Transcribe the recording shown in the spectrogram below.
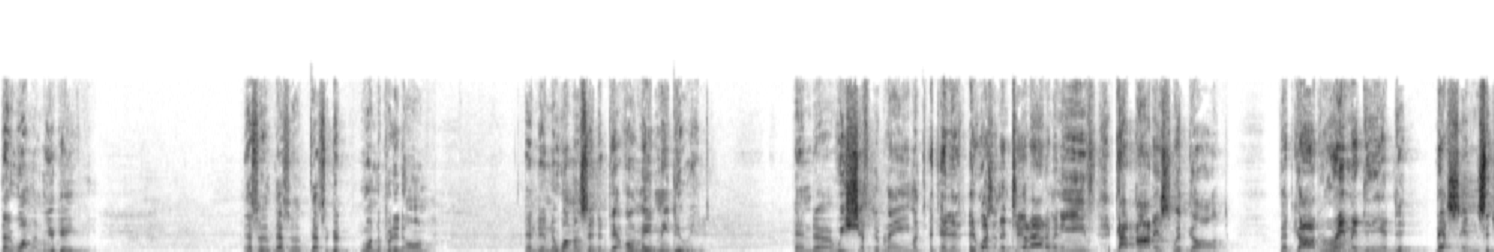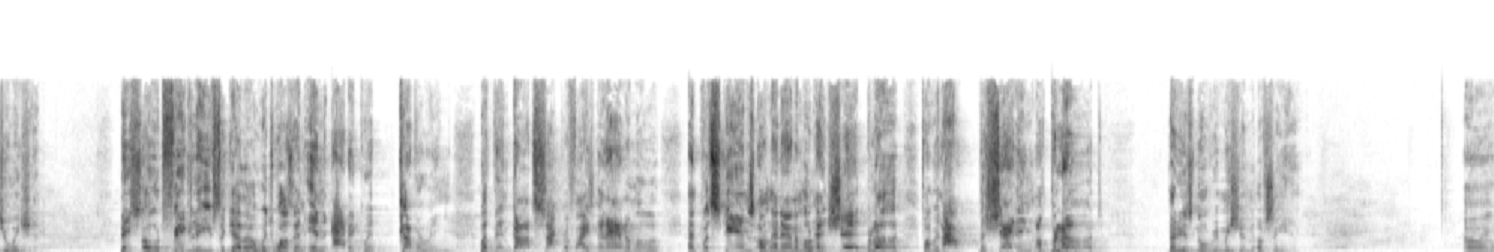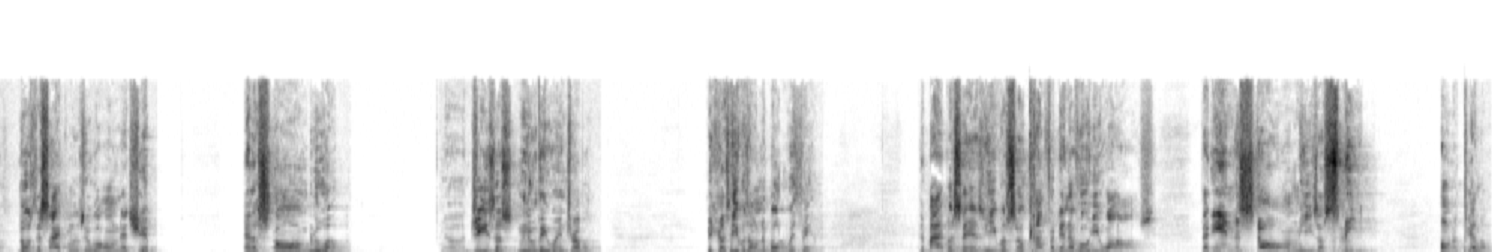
That woman you gave me. That's a, that's a, that's a good one to put it on. And then the woman said, The devil made me do it. And uh, we shift the blame. And, it wasn't until Adam and Eve got honest with God that God remedied their sin situation. They sewed fig leaves together, which was an inadequate covering. But then God sacrificed an animal and put skins on that animal and shed blood, for without the shedding of blood, there is no remission of sin. Uh, those disciples who were on that ship and a storm blew up, uh, Jesus knew they were in trouble because he was on the boat with them. The Bible says he was so confident of who he was that in the storm he's asleep on a pillow.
